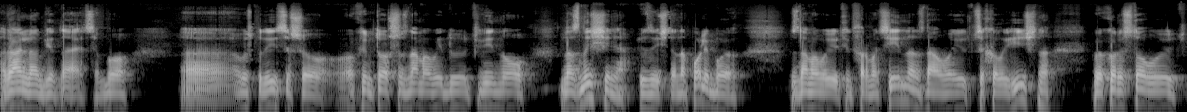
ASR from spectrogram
реально об'єднається. Бо ви ж що окрім того, що з нами ведуть війну на знищення фізично на полі бою, з нами воюють інформаційно, з нами воюють психологічно, використовують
